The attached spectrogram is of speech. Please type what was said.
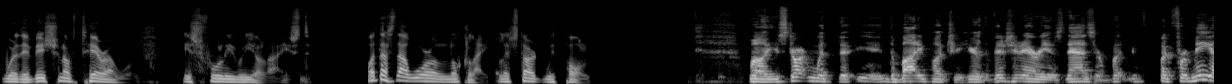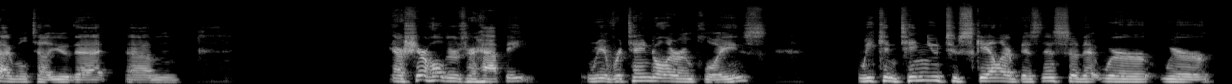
where the vision of TeraWulf is fully realized. What does that world look like? Let's start with Paul. Well, you're starting with the the body puncher here. The visionary is Nazar, but but for me, I will tell you that um, our shareholders are happy. We have retained all our employees. We continue to scale our business so that we're we're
